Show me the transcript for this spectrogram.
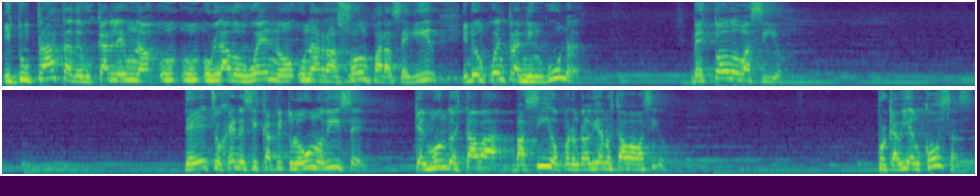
y tú tratas de buscarle un, un, lado bueno, una razón para seguir y no encuentras ninguna. Ves todo vacío. De hecho, Génesis capítulo 1 dice que el mundo estaba vacío, pero en realidad no estaba vacío. Porque habían cosas.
